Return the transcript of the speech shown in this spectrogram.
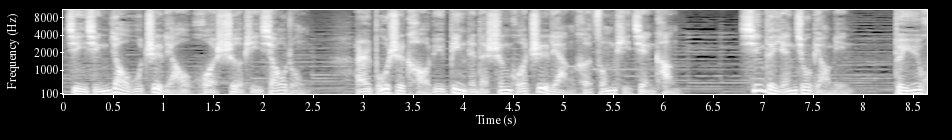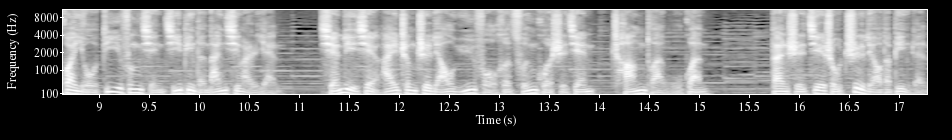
进行药物治疗或射频消融，而不是考虑病人的生活质量和总体健康。新的研究表明。对于患有低风险疾病的男性而言，前列腺癌症治疗与否和存活时间长短无关。但是，接受治疗的病人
